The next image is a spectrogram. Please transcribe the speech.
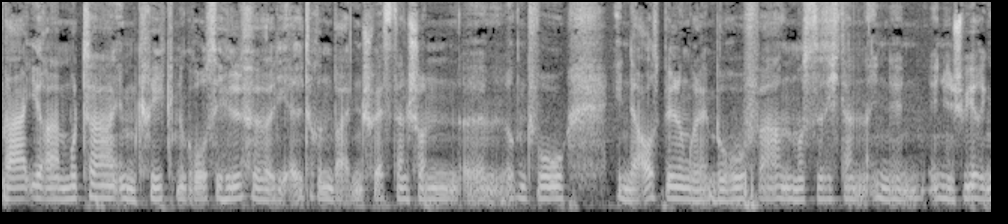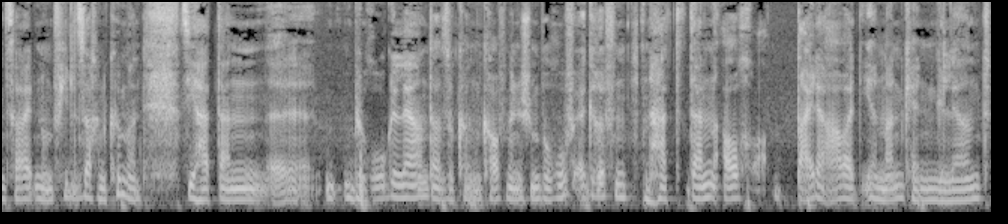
war ihrer Mutter im Krieg eine große Hilfe, weil die älteren beiden Schwestern schon äh, irgendwo in der Ausbildung oder im Beruf waren, musste sich dann in den, in den schwierigen Zeiten um viele Sachen kümmern. Sie hat dann äh, Büro gelernt, also einen kaufmännischen Beruf ergriffen und hat dann auch bei der Arbeit ihren Mann kennengelernt,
